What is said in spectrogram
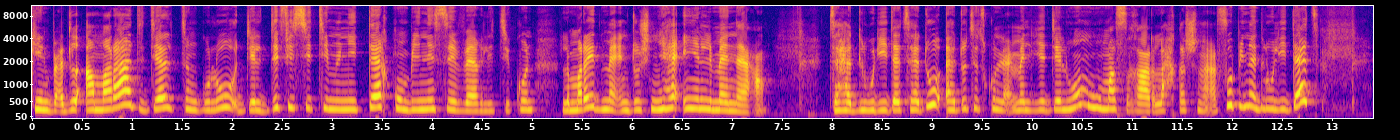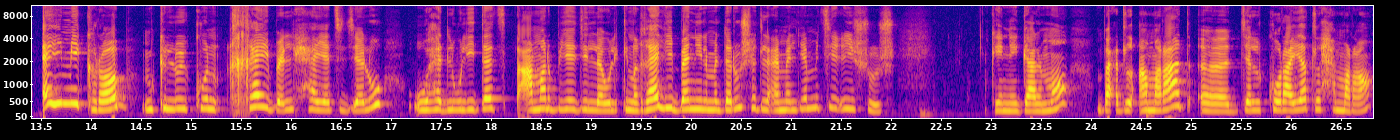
كاين بعض الأمراض ديال تنقولوا ديال déficit immunitaire combiné sévère اللي تيكون المريض ما عندوش نهائيا المناعة. حتى هاد الوليدات هادو هادو تتكون العملية ديالهم وهما صغار لحقاش نعرفوا بين هاد الوليدات أي ميكروب ممكن له يكون خايب على الحياة ديالو وهاد الوليدات عمر بيد الله ولكن غالبا إلا ما داروش هاد العملية ما تيعيشوش. كاين également بعض الأمراض آه، ديال الكريات الحمراء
